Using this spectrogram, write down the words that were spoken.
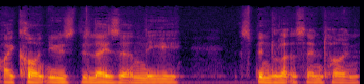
I can't use the laser and the spindle at the same time.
